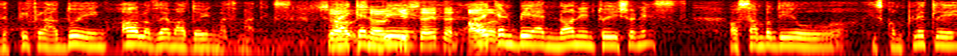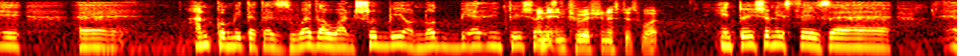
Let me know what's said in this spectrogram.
the people are doing, all of them are doing mathematics. So, I can so be, you say that all I can be a non-intuitionist or somebody who is completely uh, uncommitted as whether one should be or not be an intuitionist. an intuitionist. is what? Intuitionist is uh, uh,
